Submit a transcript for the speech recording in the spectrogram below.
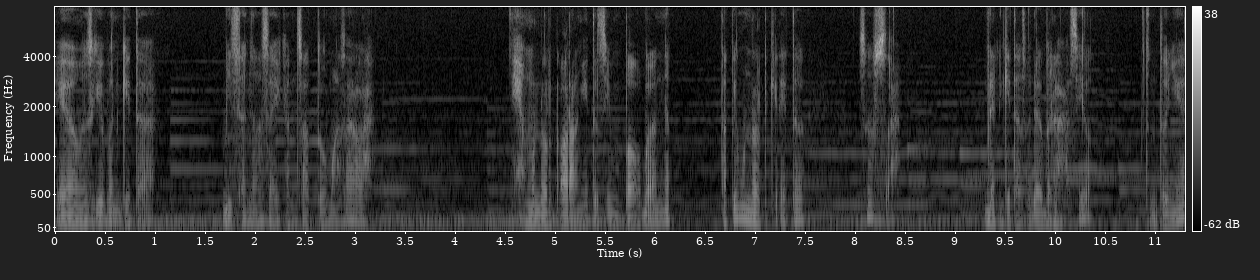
ya meskipun kita bisa menyelesaikan satu masalah yang menurut orang itu simpel banget tapi menurut kita itu susah. Dan kita sudah berhasil tentunya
